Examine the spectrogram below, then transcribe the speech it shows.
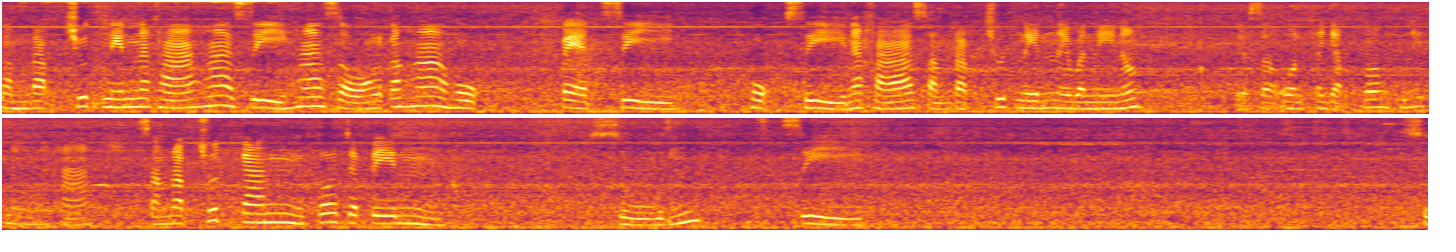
สำหรับชุดเน้นนะคะ 5 4 5 2 แล้วก็ 5 6 8 4 6 4 นะคะสำหรับชุดเน้นในวันนี้เนาะเดี๋ยวสะโอนขยับกล้องนิดนึงนะคะสำหรับชุดกันก็จะเป็น 0 4 0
